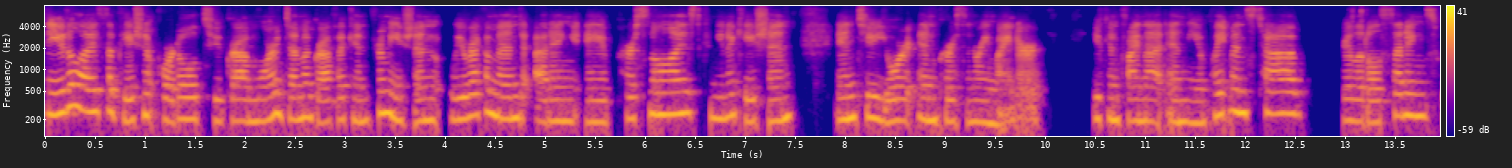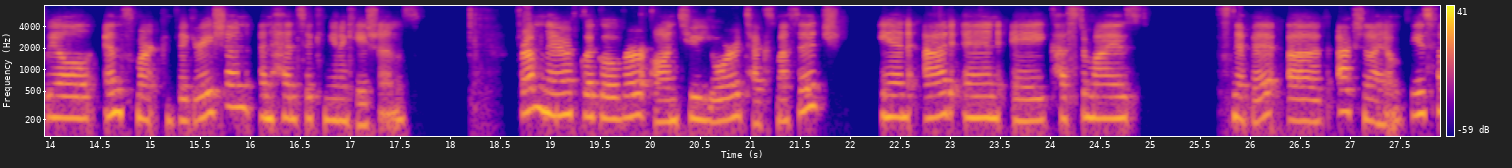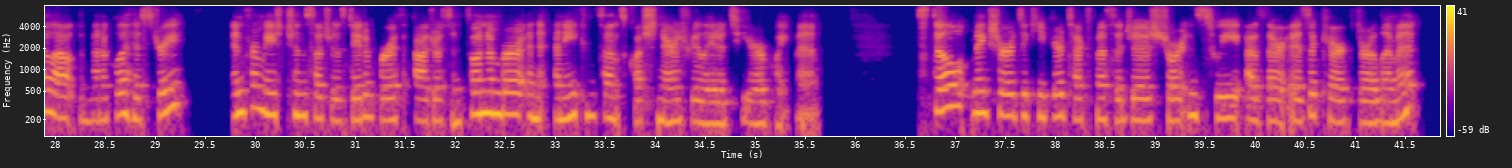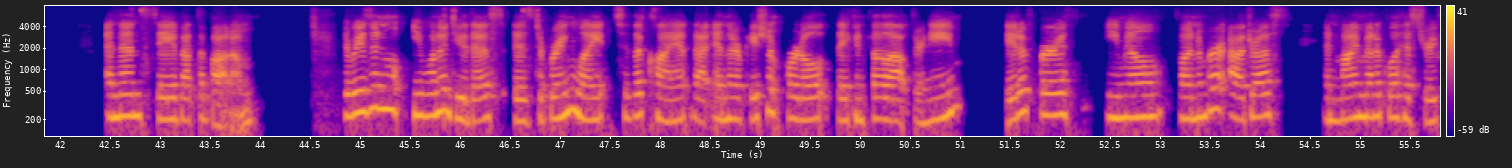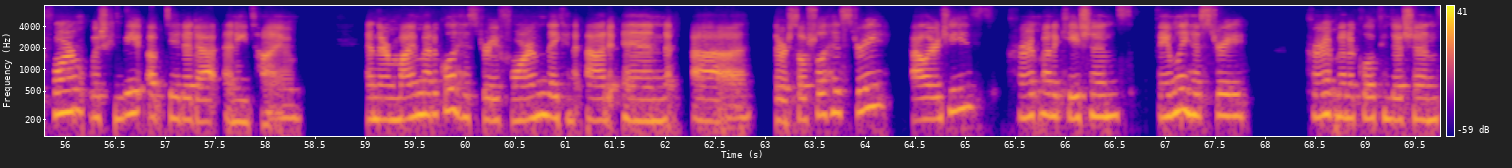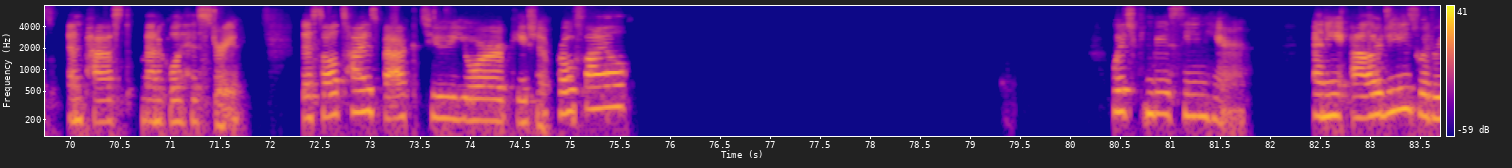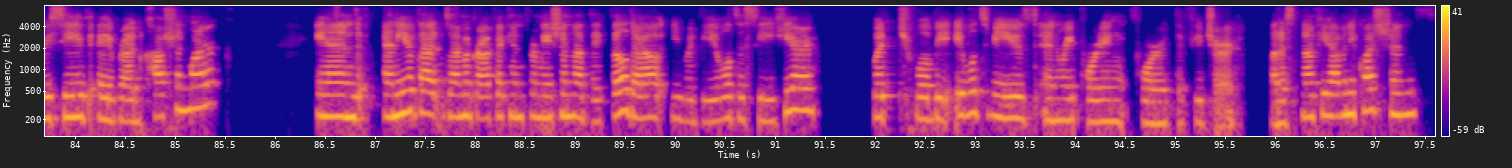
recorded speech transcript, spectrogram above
To utilize the patient portal to grab more demographic information, we recommend adding a personalized communication into your in-person reminder. You can find that in the appointments tab, your little settings wheel, and smart configuration, and head to communications. From there, click over onto your text message and add in a customized snippet of action item. Please fill out the medical history information such as date of birth, address, and phone number, and any consents questionnaires related to your appointment. Still, make sure to keep your text messages short and sweet as there is a character limit, and then save at the bottom. The reason you want to do this is to bring light to the client that in their patient portal, they can fill out their name, date of birth, email, phone number, address, and My Medical History form, which can be updated at any time in their My Medical History form, they can add in uh, their social history, allergies, current medications, family history, current medical conditions, and past medical history. This all ties back to your patient profile, which can be seen here. Any allergies would receive a red caution mark. And any of that demographic information that they filled out, you would be able to see here, which will be able to be used in reporting for the future. Let us know if you have any questions.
